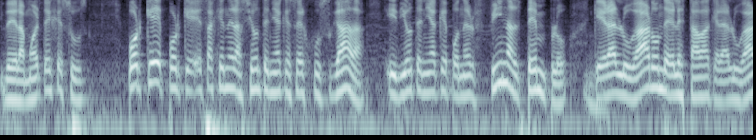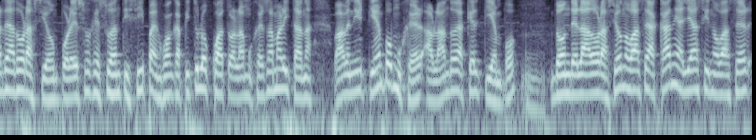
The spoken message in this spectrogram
de la muerte de Jesús. ¿Por qué? Porque esa generación tenía que ser juzgada y Dios tenía que poner fin al templo, que era el lugar donde Él estaba, que era el lugar de adoración. Por eso Jesús anticipa en Juan capítulo 4 a la mujer samaritana, va a venir tiempo mujer, hablando de aquel tiempo, donde la adoración no va a ser acá ni allá, sino va a ser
